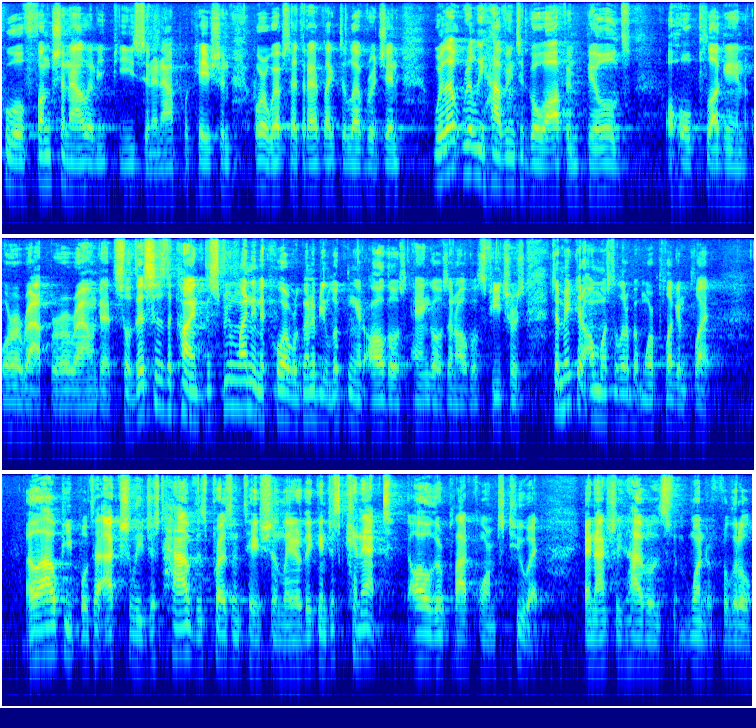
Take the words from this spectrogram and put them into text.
cool functionality piece in an application or a website that I'd like to leverage in without really having to go off and build a whole plugin or a wrapper around it. So this is the kind, the streamlining the core, we're going to be looking at all those angles and all those features to make it almost a little bit more plug and play. Allow people to actually just have this presentation layer. They can just connect all their platforms to it and actually have this wonderful little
